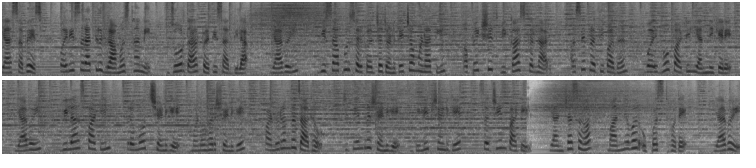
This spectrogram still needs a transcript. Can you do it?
या सभेस परिसरातील ग्रामस्थांनी जोरदार प्रतिसाद दिला. यावेळी विसापूर सर्कलच्या जनतेच्या मनातील अपेक्षित विकास करणार असे प्रतिपादन वैभव पाटील यांनी केले. यावेळी विलास पाटील प्रमोद शेंडगे मनोहर शेंडगे पांडुरंग जाधव जितेंद्र शेंडगे दिलीप शेंडगे सचिन पाटील यांच्यासह मान्यवर उपस्थित होते. यावेळी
